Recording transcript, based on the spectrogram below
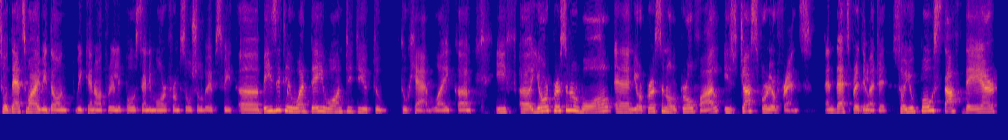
so that's why we don't we cannot really post anymore from social web suite uh, basically what they wanted you to to have like um, if uh, your personal wall and your personal profile is just for your friends and that's pretty much it. So you post stuff there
